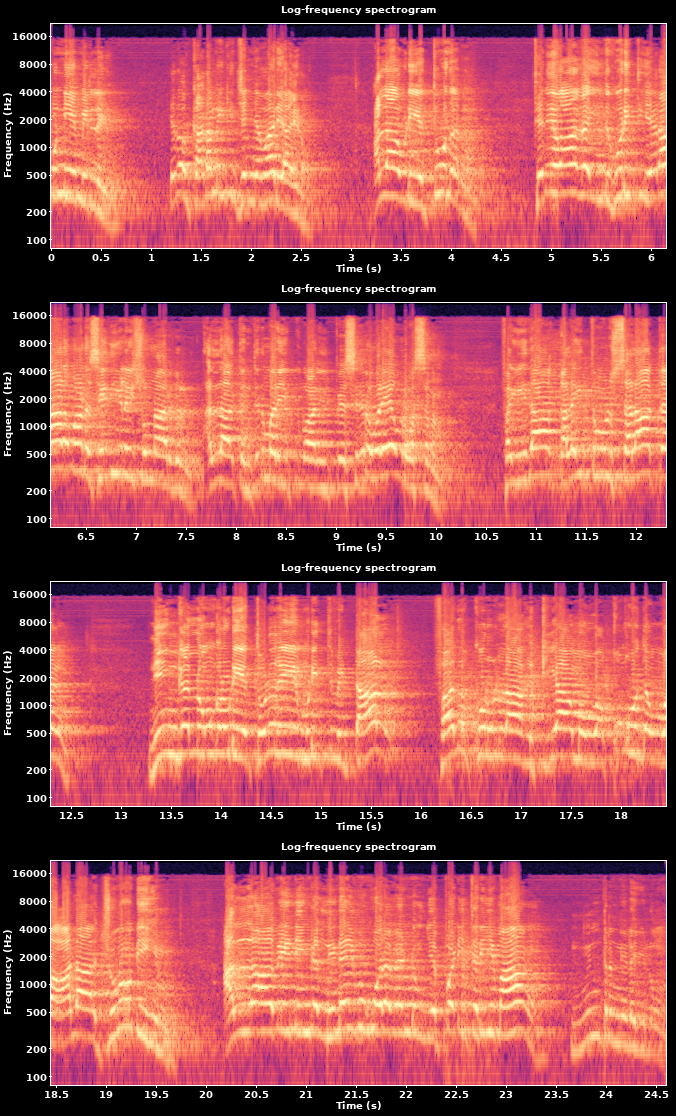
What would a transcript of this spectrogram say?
புண்ணியம் இல்லை. ஏதோ கடமைக்கு செஞ்ச மாதிரி ஆயிடும். அல்லாஹ்வுடைய தூதர் தெளிவாக இந்த குறித்து ஏராளமான செய்திகளை சொன்னார்கள். அல்லாஹ் தன் திருமறை குரானில் பேசுகிற ஒரே ஒரு வசனம். ஃபைதா கலைத்துமுல் சலாத்தன் நீங்கள் உங்களுடைய தொழுகையை முடித்து விட்டால் ஃபதுக்குருல்லாஹ் கியாம வ குஊதம் வ அலா ஜுனூபிஹிம் அல்லாஹ்வை நீங்கள் நினைவு கூற வேண்டும். எப்படி தெரியுமா? நின்ற நிலையிலும்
